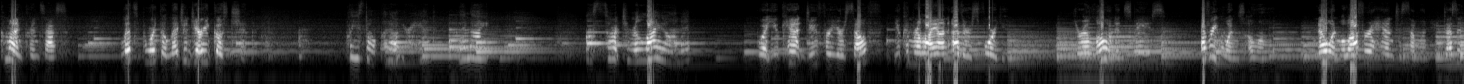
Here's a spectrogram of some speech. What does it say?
Come on, Princess. Let's board the legendary ghost ship. Please don't put out your hand. Then I. I'll start to rely on it. What you can't do for yourself, you can rely on others for you. You're alone in space. Everyone's alone. No one will offer a hand to someone who doesn't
